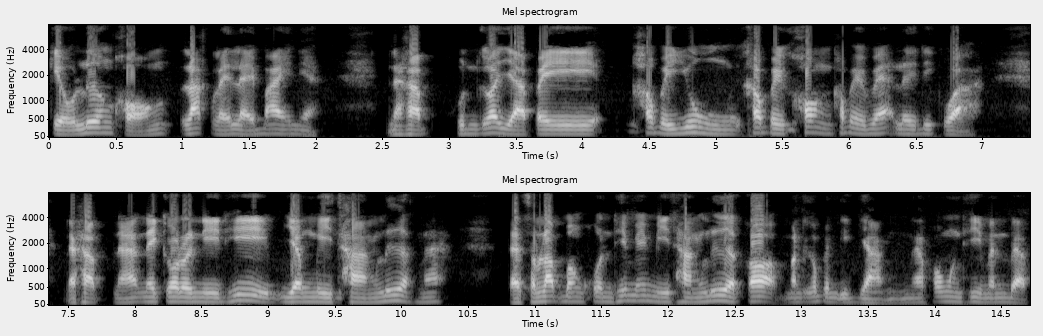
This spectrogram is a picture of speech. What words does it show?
เกี่ยวเรื่องของรักหลาย ๆ ใบเนี่ยนะครับ คุณก็อย่าไปเข้าไปยุ่งเข้าไปคล้องเข้าไปแวะเลยดีกว่านะครับนะในกรณีที่ยังมีทางเลือกนะ แต่สำหรับบางคนที่ไม่มีทางเลือกก็มันก็เป็นอีกอย่างนะเพราะบางทีมันแบบ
